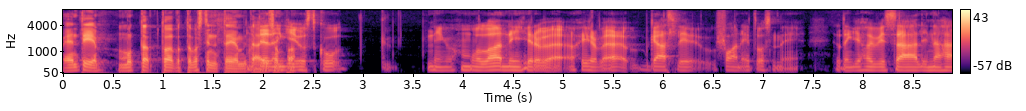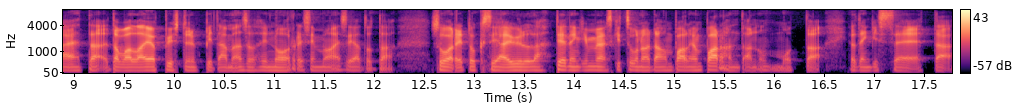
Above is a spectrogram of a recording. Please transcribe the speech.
en tiedä, mutta toivottavasti nyt ei ole mitään isompaa. just kun niin kuin, mulla on niin hirveä, hirveä Gasly-fanitus, niin jotenkin hyvin sääli nähdä, että tavallaan ei ole pystynyt pitämään sellaisia norrisimaisia tota, suorituksia yllä. Tietenkin myöskin Tsunoda on paljon parantanut, mutta jotenkin se, että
